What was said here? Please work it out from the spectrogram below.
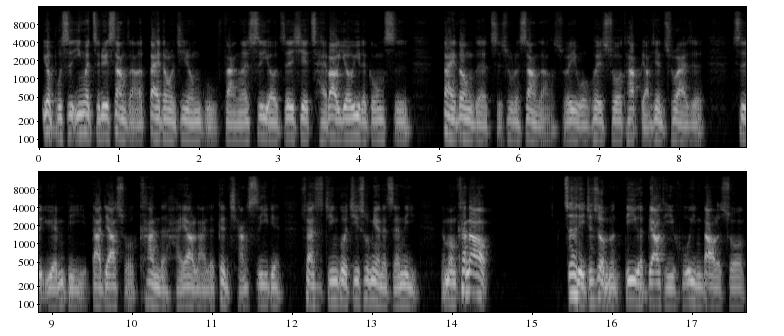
又不是因为殖率上涨而带动了金融股，反而是由这些财报优异的公司带动的指数的上涨，所以我会说它表现出来的是远比大家所看的还要来的更强势一点，算是经过技术面的整理。那么我们看到这里就是我们第一个标题呼应到了说。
